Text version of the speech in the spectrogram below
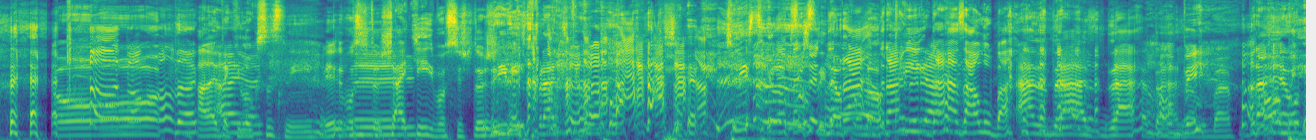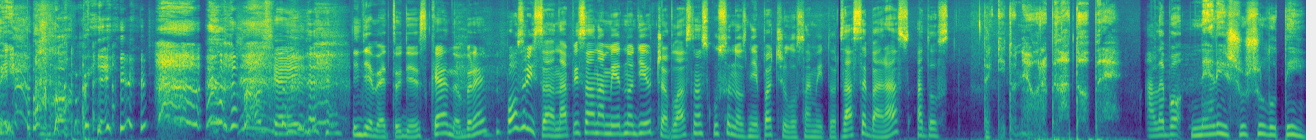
Oh, doplnok, ale aj, taký aj. luxusný. Vieš, musíš to šatiť, musíš to živiť, sprať. Čistý Takže luxusný drahá, doplnok. drahý, drahá záľuba. Áno, drahá, drahá, drahá záľuba. Drahé hobby. Hobby. Okay. Ideme tu dneska, dobre? Pozri sa, napísala nám jedno dievča, vlastná skúsenosť, nepačilo sa mi to. Za seba raz a dosť. Tak ti to neurobila dobre. Alebo Nelly šušulu ty.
